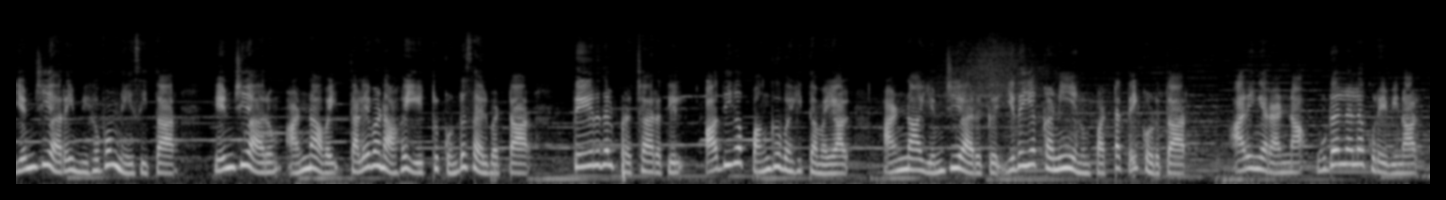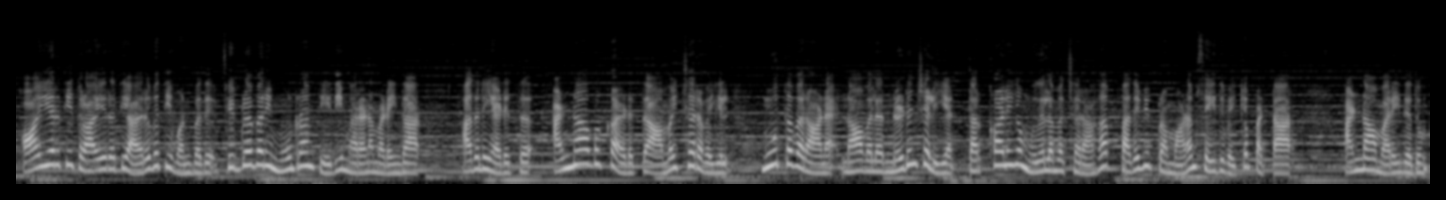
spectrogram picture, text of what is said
எம்ஜிஆரை மிகவும் நேசித்தார். எம்ஜிஆரும் அண்ணாவை தலைவனாக ஏற்றுக்கொண்டு செயல்பட்டார். தேர்தல் பிரச்சாரத்தில் அதிக பங்கு வகித்தமையால் அண்ணா எம்ஜிஆருக்கு இதயக்கனி எனும் பட்டத்தை கொடுத்தார். அறிஞர் அண்ணா உடல்நல குறைவினால் ஆயிரத்தி தொள்ளாயிரத்தி அறுபத்தி ஒன்பது பிப்ரவரி மூன்றாம் தேதி மரணமடைந்தார். அதனை அடுத்து அண்ணாவுக்கு அடுத்த அமைச்சரவையில் மூத்தவரான நாவலர் நெடுஞ்செழியன் தற்காலிக முதலமைச்சராக பதவி பிரமாணம் செய்து வைக்கப்பட்டார். அண்ணா மறைந்ததும்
